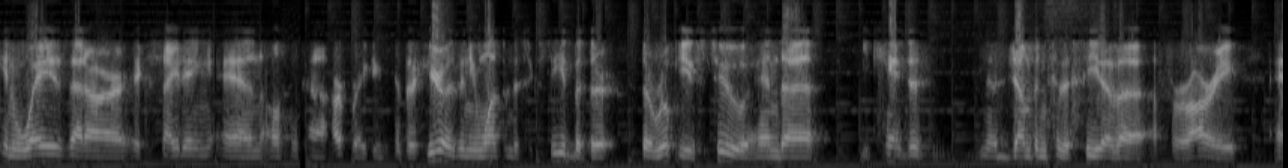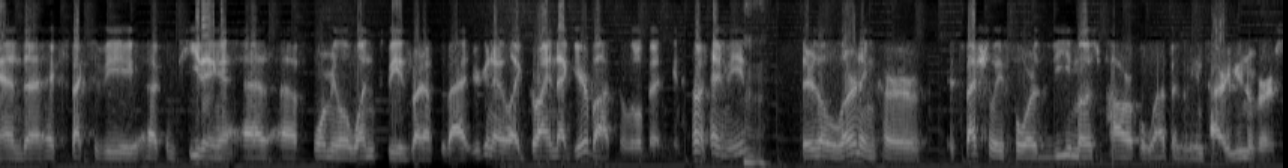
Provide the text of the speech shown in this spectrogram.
in ways that are exciting and also kind of heartbreaking because they're heroes and you want them to succeed, but they're they're rookies too, and uh, you can't just you know jump into the seat of a, a Ferrari and uh, expect to be uh, competing at uh, Formula One speeds right off the bat. You're going to like grind that gearbox a little bit. You know what I mean? There's a learning curve, especially for the most powerful weapon in the entire universe.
